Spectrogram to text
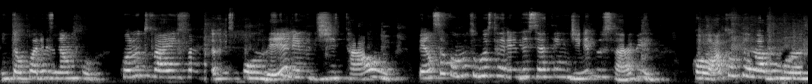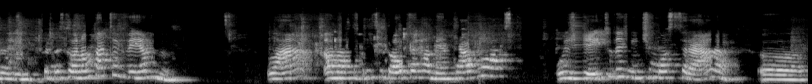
Então, por exemplo, quando tu vai responder ali no digital, pensa como tu gostaria de ser atendido, sabe? Coloca o teu lado humano ali, porque a pessoa não está te vendo. Lá, a nossa principal ferramenta é a voz. O jeito da gente mostrar uh,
